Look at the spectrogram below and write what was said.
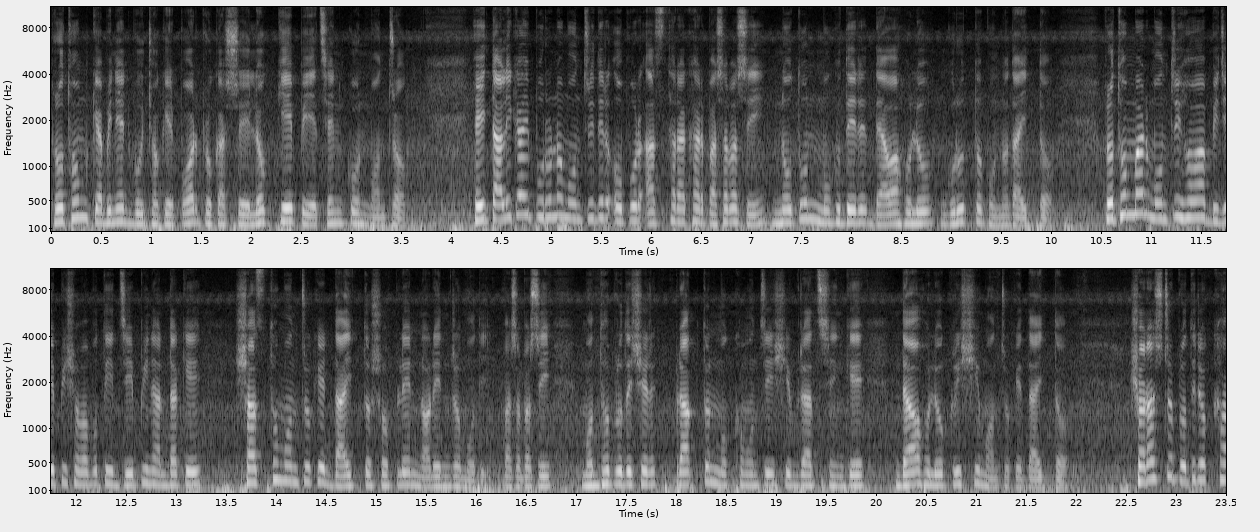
প্রথম ক্যাবিনেট বৈঠকের পর প্রকাশ্যে এলো কে পেয়েছেন কোন মন্ত্রক? এই তালিকায় পুরনো মন্ত্রীদের ওপর আস্থা রাখার পাশাপাশি নতুন মুখদের দেওয়া হলো গুরুত্বপূর্ণ দায়িত্ব। প্রথমবার মন্ত্রী হওয়া বিজেপি সভাপতি জেপি নাড্ডাকে স্বাস্থ্য মন্ত্রকের দায়িত্ব সঁপলেন নরেন্দ্র মোদী। পাশাপাশি মধ্যপ্রদেশের প্রাক্তন মুখ্যমন্ত্রী শিবরাজ সিংকে দেওয়া হলো কৃষি মন্ত্রকের দায়িত্ব। স্বরাষ্ট্র প্রতিরক্ষা,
